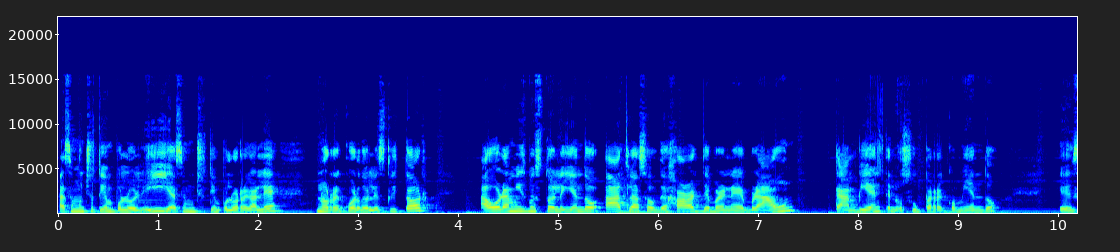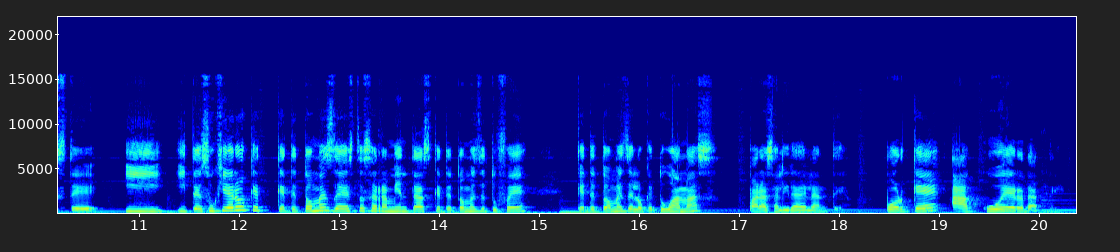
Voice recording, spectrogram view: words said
Hace mucho tiempo lo leí, hace mucho tiempo lo regalé, no recuerdo el escritor. Ahora mismo estoy leyendo Atlas of the Heart de Brené Brown, también te lo súper recomiendo. Este, y, te sugiero que, que te tomes de estas herramientas, que te tomes de tu fe, que te tomes de lo que tú amas para salir adelante. Porque acuérdate,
